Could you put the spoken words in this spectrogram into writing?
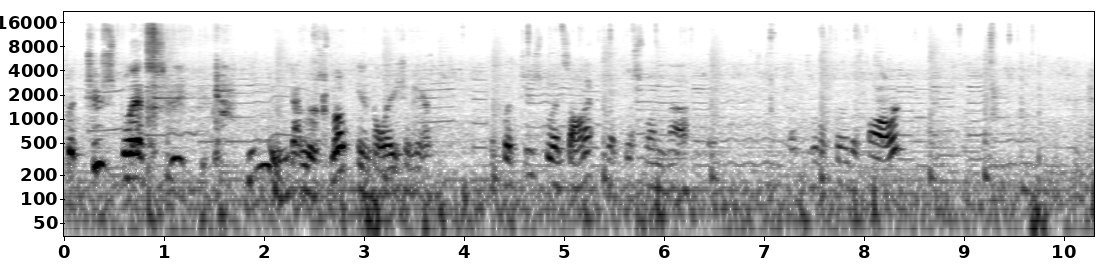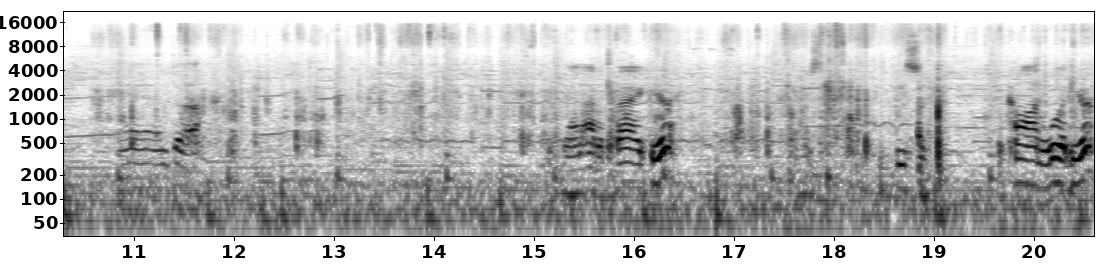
put two splits. Ooh, got a little smoke inhalation there. We'll put two splits on it. Put this one uh, a little further forward. And uh, one out of the bag here. Nice piece of pecan wood here.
